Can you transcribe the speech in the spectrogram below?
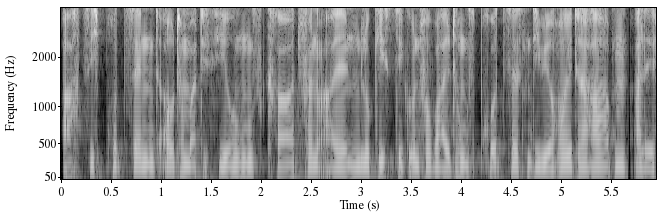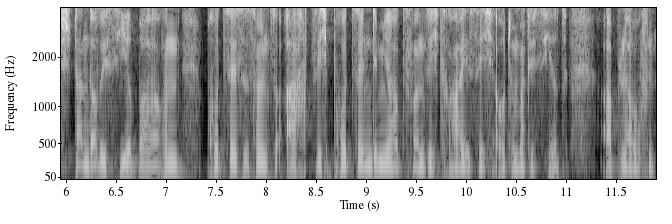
80 Prozent Automatisierungsgrad von allen Logistik- und Verwaltungsprozessen, die wir heute haben. Alle standardisierbaren Prozesse sollen zu 80 Prozent im Jahr 2030 automatisiert ablaufen.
